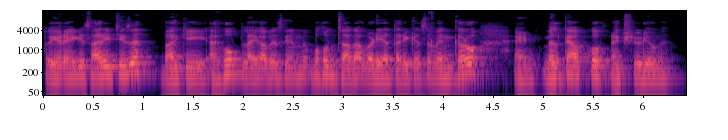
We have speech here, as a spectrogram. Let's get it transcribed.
तो ये रहेगी सारी चीज़ें। बाकी आई होप लाइक आप इस गेम में बहुत ज़्यादा बढ़िया तरीके से विन करो एंड मिलते हैं आपको नेक्स्ट वीडियो में।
